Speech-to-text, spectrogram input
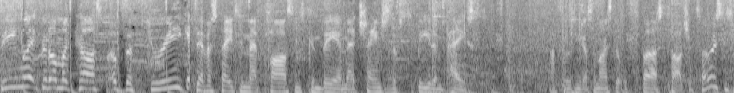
Team Liquid on the cusp of the three devastating their passes can be and their changes of speed and pace. He gets a nice little first touch. Atonis is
